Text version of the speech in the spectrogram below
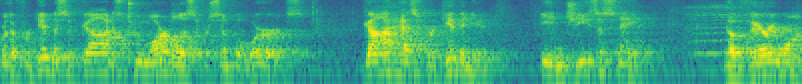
For the forgiveness of God is too marvelous for simple words. God has forgiven you in Jesus' name, the very one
